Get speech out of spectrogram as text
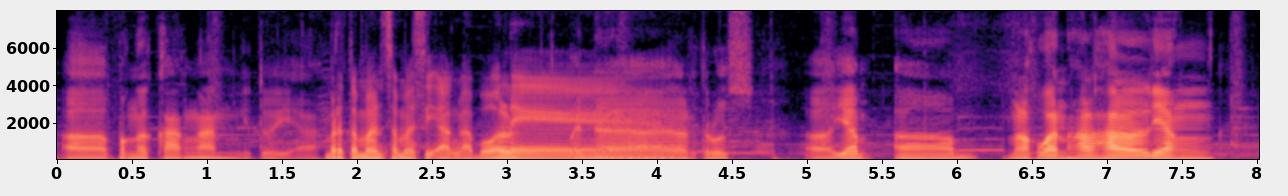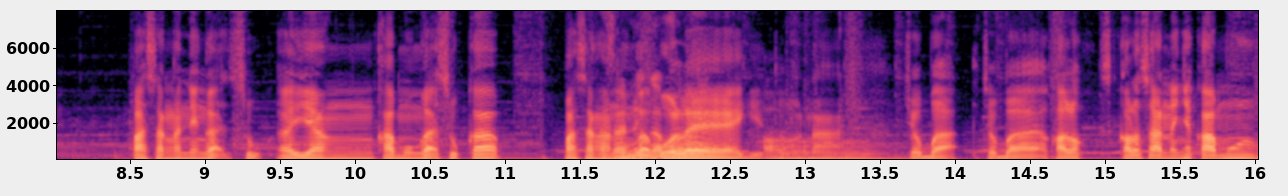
eh, pengekangan gitu ya. berteman sama si A nggak boleh. Bener. Terus eh, ya em, melakukan hal-hal yang pasangannya nggak su eh, yang kamu nggak suka pasanganmu Pasangannya nggak nggak boleh gitu. Oh. Nah coba coba kalau kalau seandainya kamu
